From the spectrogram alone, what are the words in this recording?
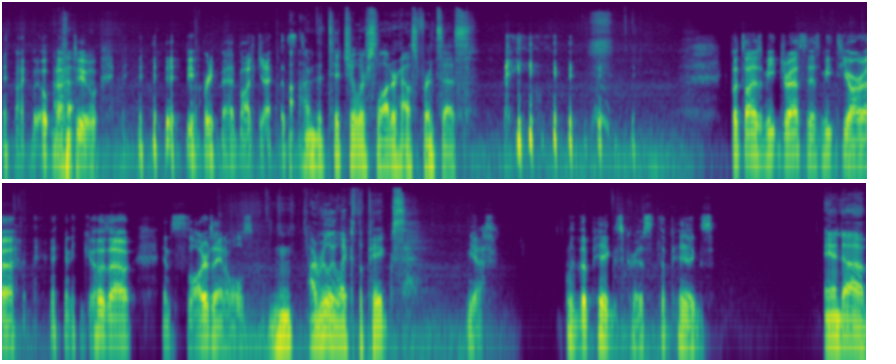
I would hope not too. It'd be a pretty bad podcast. I'm the titular slaughterhouse princess. Puts on his meat dress and his meat tiara, and he goes out and slaughters animals. I really like the pigs. Yes. The pigs, Chris. The pigs. And uh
